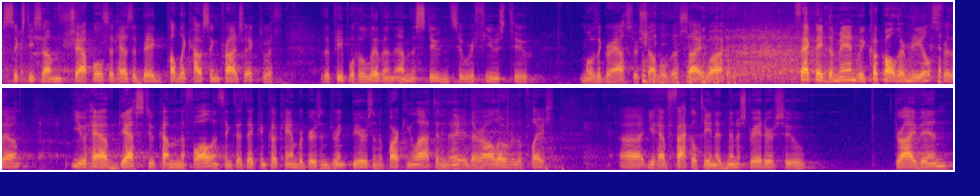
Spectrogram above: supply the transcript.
60-some chapels. It has a big public housing project with the people who live in them, the students who refuse to mow the grass or shovel the sidewalk. In fact, they demand we cook all their meals for them. You have guests who come in the fall and think that they can cook hamburgers and drink beers in the parking lot, and they, they're all over the place. Uh, you have faculty and administrators who drive in,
